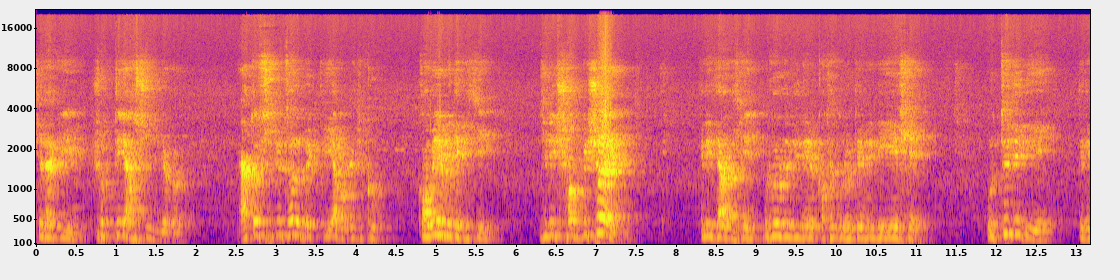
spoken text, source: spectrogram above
সেটা কি সত্যিই আশ্চর্যজনক। এত স্মৃতিধর ব্যক্তি আমার কাছে খুব কমই আমি দেখেছি, যিনি সব বিষয়ে তিনি তার সেই পুরোনো দিনের কথাগুলো টেনে নিয়ে এসে উদ্ধৃতি দিয়ে তিনি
